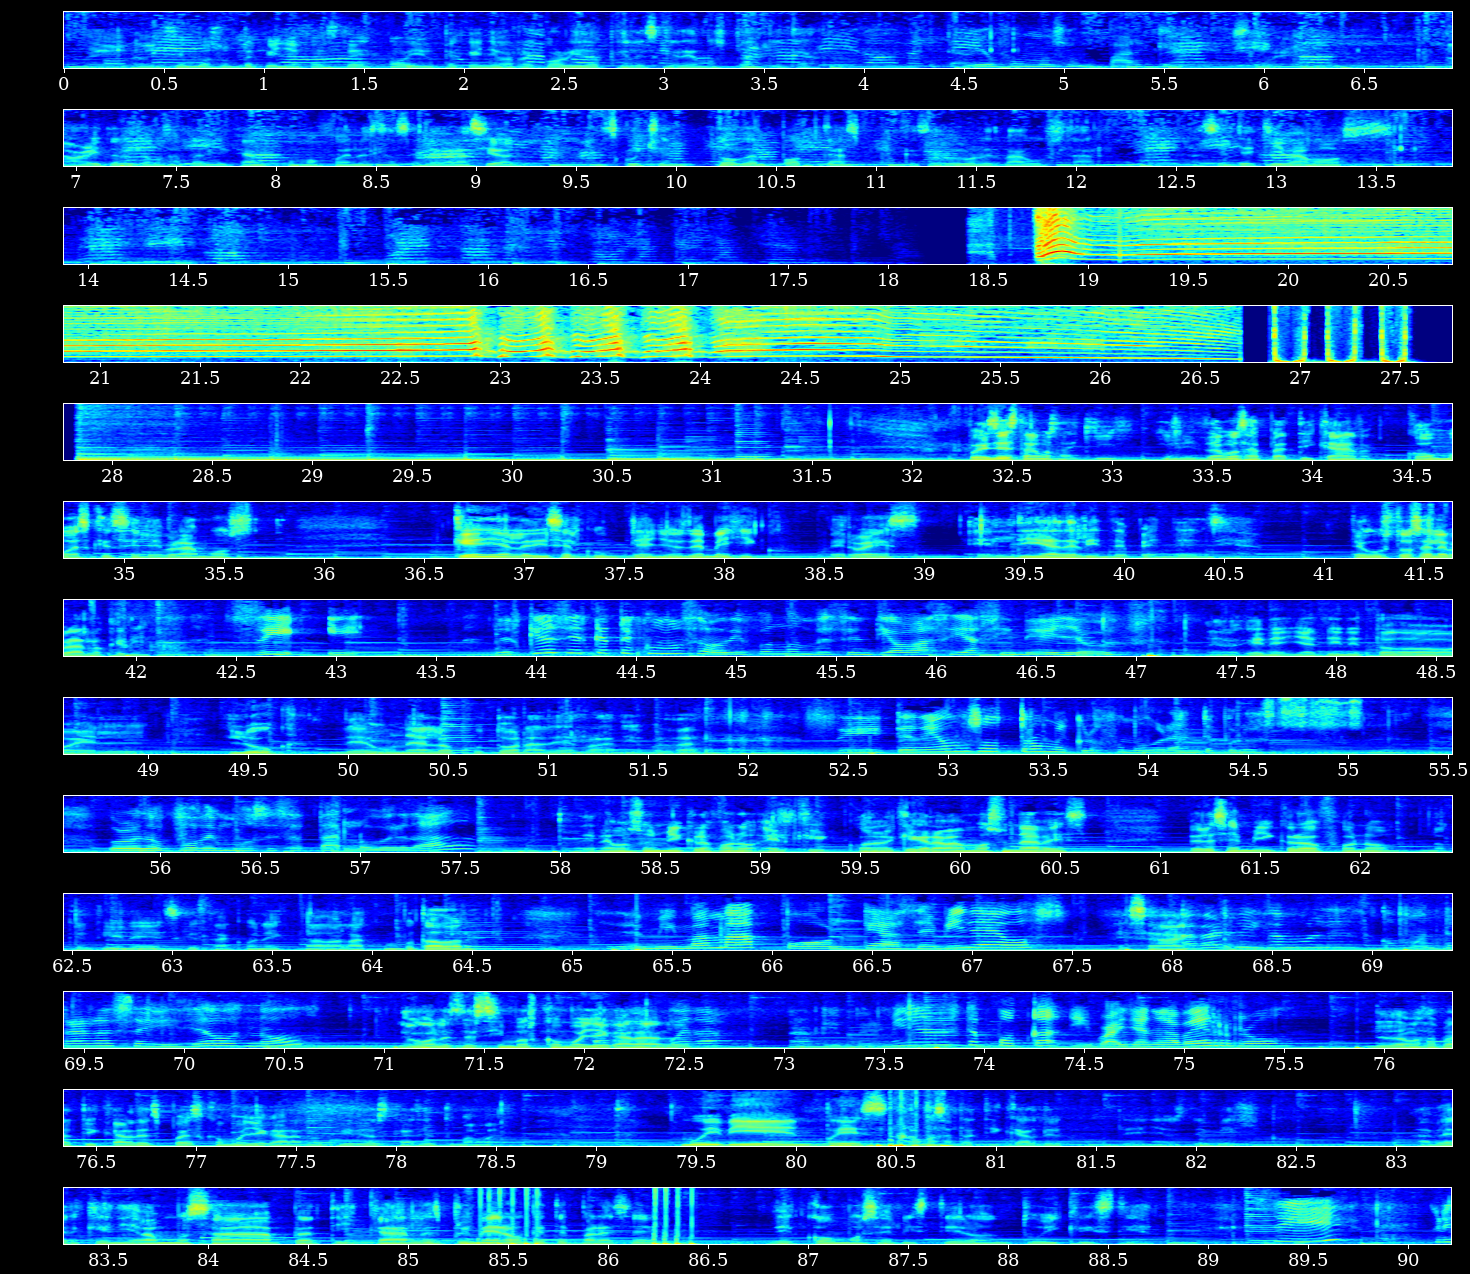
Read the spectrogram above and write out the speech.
Bueno, hicimos un pequeño festejo y un pequeño recorrido que les queremos platicar. Y también fuimos a un parque. Ahorita les vamos a platicar cómo fue nuestra celebración. Escuchen todo el podcast porque seguro les va a gustar. Así que aquí vamos. Ya estamos aquí y les vamos a platicar cómo es que celebramos. Kenia le dice el cumpleaños de México, pero es el Día de la Independencia. ¿Te gustó celebrarlo, Kenia? Sí, y les quiero decir que tengo unos audífonos, me sentía vacía sin ellos. Pero Kenia ya tiene todo el look de una locutora de radio, ¿verdad? Sí, teníamos otro micrófono grande, pero, pero no podemos desatarlo, ¿verdad? Tenemos un micrófono el que, con el que grabamos una vez, pero ese micrófono lo que tiene es que está conectado a la computadora. De mi mamá porque hace videos. A Exacto. ver, digámosles cómo entrar a ese videos, ¿no? Luego les decimos cómo llegar Para al... que puedan- para que terminen este podcast y vayan a verlo. Les vamos a platicar después cómo llegar a los videos que hace tu mamá. Muy bien, pues vamos a platicar del cumpleaños de México. A ver, Kenia, vamos a platicarles primero, ¿qué te parece? De cómo se vistieron tú y Cristian.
